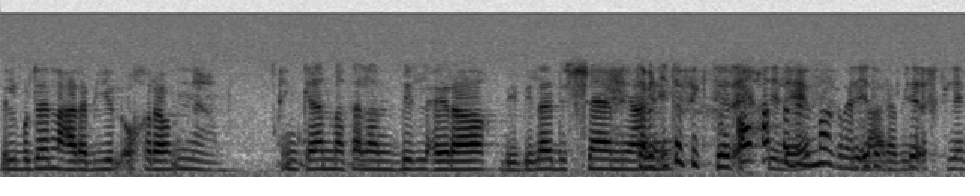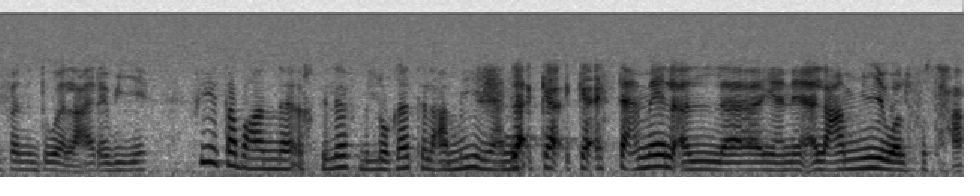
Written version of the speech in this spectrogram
بالبلدان العربية الأخرى. نعم. إن كان مثلا بالعراق ببلاد الشام يعني. طب لقيتوا في كثير اختلاف؟ لقيتوا في كثير اختلاف عن الدول العربية؟ في طبعا اختلاف باللغات العامية يعني. لا كاستعمال يعني العامية والفصحى.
